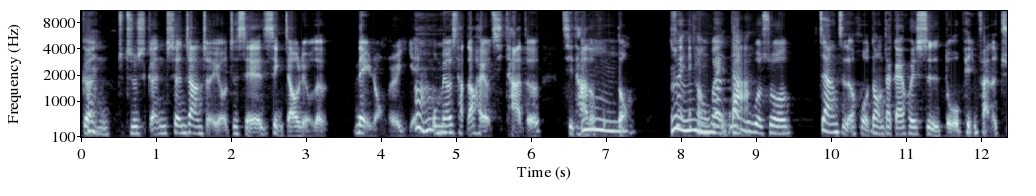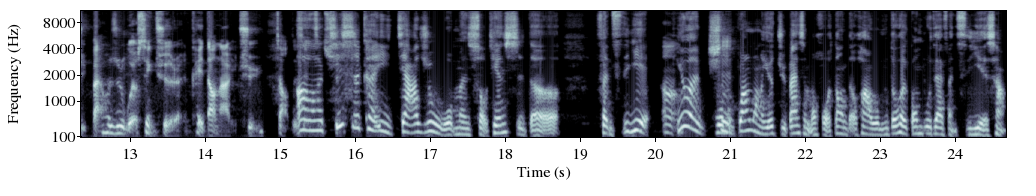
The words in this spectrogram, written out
跟、就是跟生长者有这些性交流的内容而已。嗯嗯嗯我没有想到还有其他的其他的活动，嗯所以、嗯很那伟大。那如果说这样子的活动，大概会是多频繁的举办，或者如果有兴趣的人，可以到哪里去找这些呃，其实可以加入我们守天使的粉丝页，嗯，因为我们官网有举办什么活动的话，我们都会公布在粉丝页上。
